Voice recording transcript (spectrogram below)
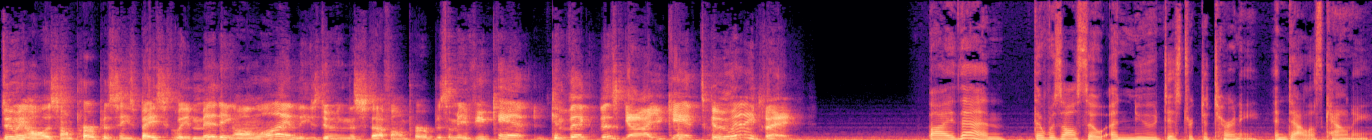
doing all this on purpose. He's basically admitting online that he's doing this stuff on purpose. I mean, if you can't convict this guy, you can't do anything. By then, there was also a new district attorney in Dallas County.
